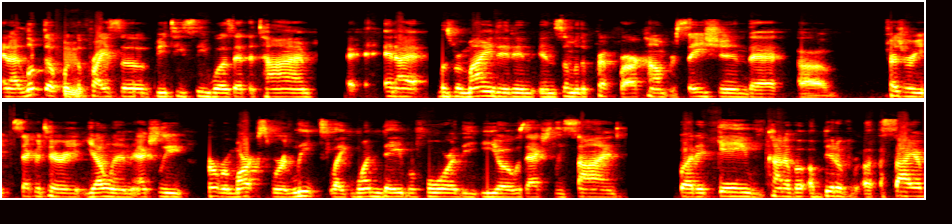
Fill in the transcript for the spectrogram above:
And I looked up what mm. the price of BTC was at the time. And I was reminded in, in some of the prep for our conversation that uh, Treasury Secretary Yellen actually, her remarks were leaked like one day before the EO was actually signed. But it gave kind of a, a bit of a, a sigh of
